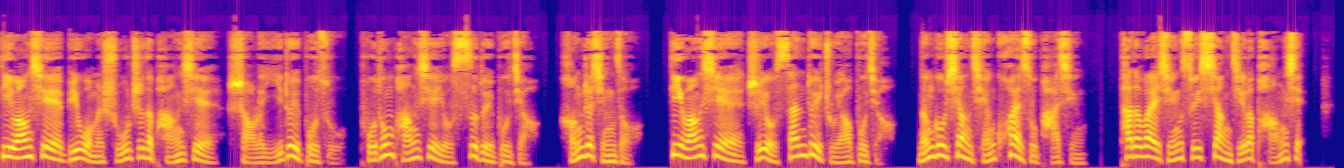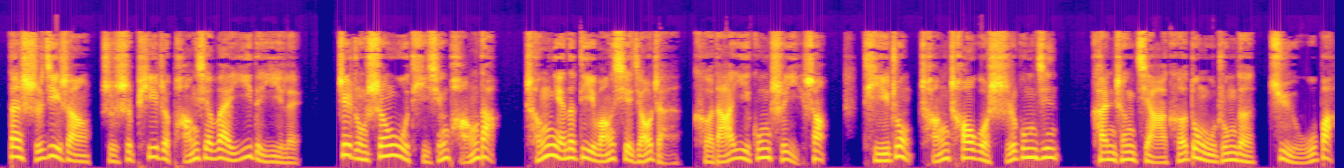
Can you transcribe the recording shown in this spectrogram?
帝王蟹比我们熟知的螃蟹少了一对步足。普通螃蟹有四对步脚，横着行走；帝王蟹只有三对主要步脚，能够向前快速爬行。它的外形虽像极了螃蟹，但实际上只是披着螃蟹外衣的异类。这种生物体型庞大，成年的帝王蟹脚展可达一公尺以上，体重常超过十公斤，堪称甲壳动物中的巨无霸。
